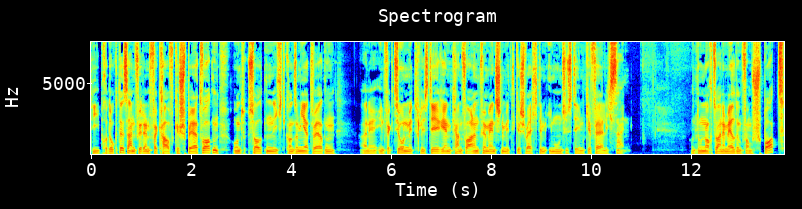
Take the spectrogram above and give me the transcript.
Die Produkte seien für den Verkauf gesperrt worden und sollten nicht konsumiert werden. Eine Infektion mit Listerien kann vor allem für Menschen mit geschwächtem Immunsystem gefährlich sein. Und nun noch zu einer Meldung vom Sport.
